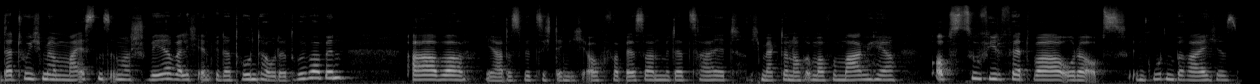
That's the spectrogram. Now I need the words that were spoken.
Da tue ich mir meistens immer schwer, weil ich entweder drunter oder drüber bin. Aber ja, das wird sich, denke ich, auch verbessern mit der Zeit. Ich merke dann auch immer vom Magen her, ob es zu viel Fett war oder ob es im guten Bereich ist.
